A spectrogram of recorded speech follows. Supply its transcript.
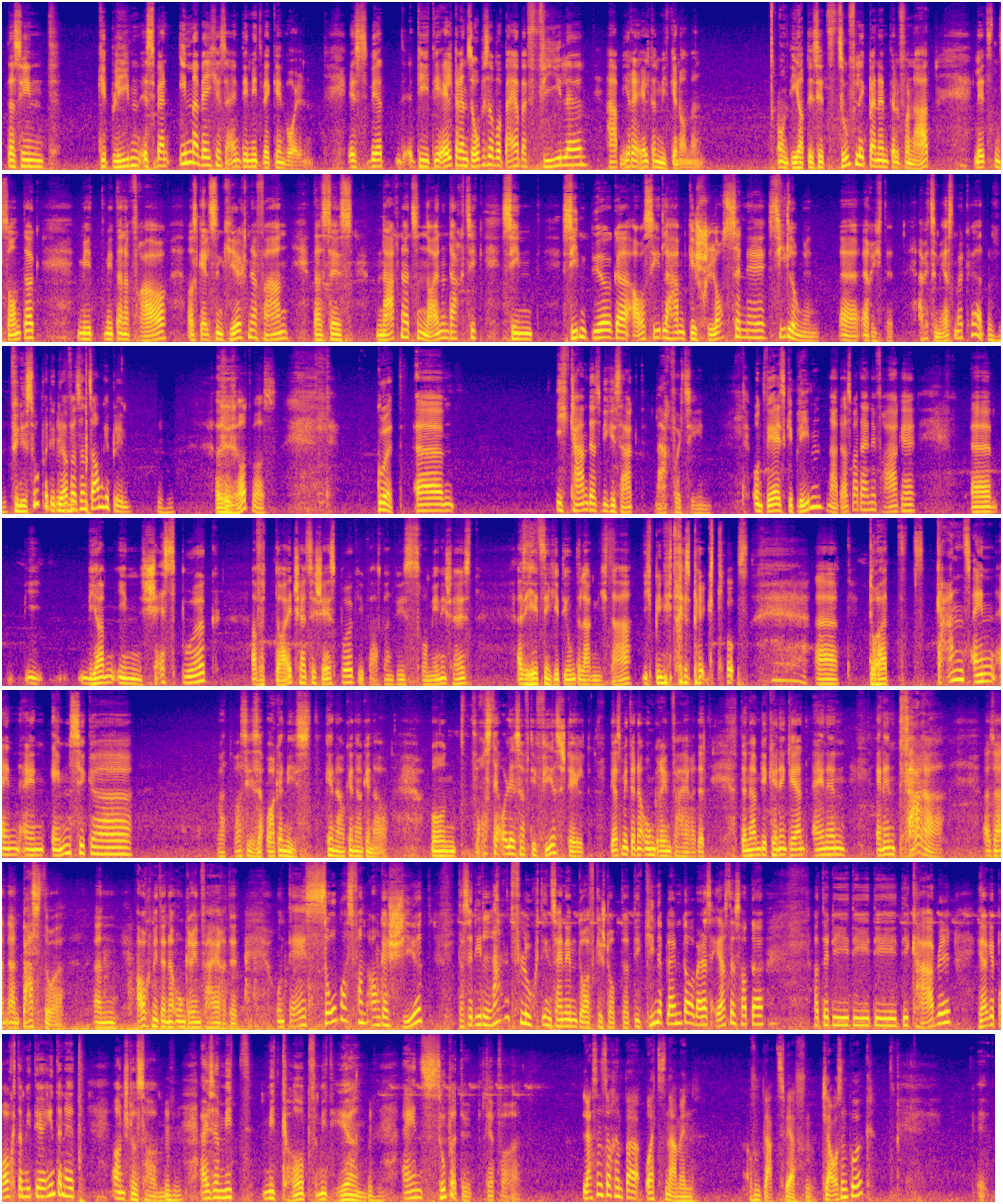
Da sind geblieben, es werden immer welche sein, die nicht weggehen wollen. Es wird die, die Älteren sowieso, wobei aber viele haben ihre Eltern mitgenommen. Und ich habe das jetzt zufällig bei einem Telefonat letzten Sonntag mit, mit einer Frau aus Gelsenkirchen erfahren, dass es nach 1989 sind Siebenbürger Aussiedler haben geschlossene Siedlungen äh, errichtet. Habe ich zum ersten Mal gehört. Finde ich super, die Dörfer sind zaum geblieben. Also es hat was. Gut, ähm, ich kann das, wie gesagt, nachvollziehen. Und wer ist geblieben? Na, das war deine Frage. Äh, wir haben in Schäßburg, auf Deutsch heißt es Schäßburg, ich weiß gar nicht, wie es rumänisch heißt. Also jetzt nicht, ich habe die Unterlagen nicht da. Ich bin nicht respektlos. Äh, dort ganz ein, ein, ein emsiger, was, was ist er, Organist. Genau, genau, genau. Und was der alles auf die Viers stellt, der ist mit einer Ungarin verheiratet. Dann haben wir kennengelernt einen, einen Pfarrer, also einen, einen Pastor, einen, auch mit einer Ungarin verheiratet. Und der ist sowas von engagiert, dass er die Landflucht in seinem Dorf gestoppt hat. Die Kinder bleiben da, weil als erstes hat er, hat er die, die, die, die Kabel hergebracht, damit die einen Internetanschluss haben. Also mit, mit Kopf, mit Hirn. Ein super Typ, der Pfarrer. Lass uns doch ein paar Ortsnamen auf den Platz werfen. Klausenburg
